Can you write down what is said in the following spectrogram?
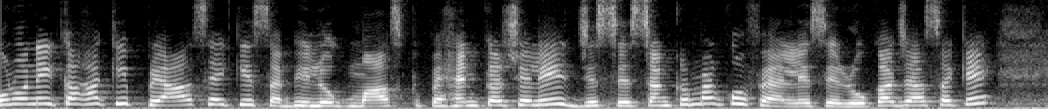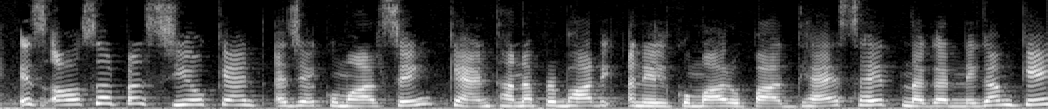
उन्होंने कहा कि प्रयास है कि सभी लोग मास्क पहनकर चले, जिससे संक्रमण को फैलने से रोका जा सके। इस अवसर पर CO cantt Ajay Kumar Singh, cantt थाना प्रभारी अनिल कुमार उपाध्याय सहित नगर निगम के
